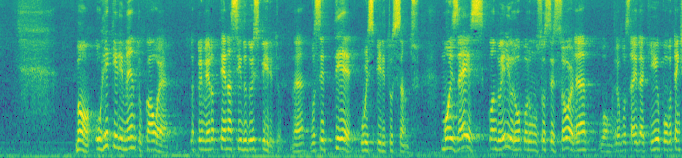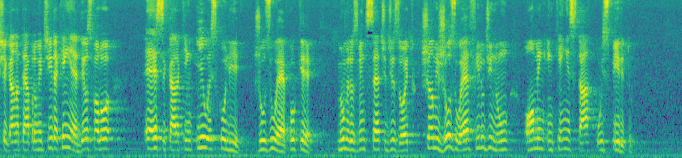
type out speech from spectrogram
Bom, o requerimento qual é? Primeiro, ter nascido do Espírito, né? Você ter o Espírito Santo. Moisés, quando ele orou por um sucessor, né? Bom, eu vou sair daqui, o povo tem que chegar na terra prometida. Quem é? Deus falou: é esse cara quem eu escolhi, Josué. Por quê? Números 27, 18. Chame Josué, filho de Num, homem em quem está o Espírito.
